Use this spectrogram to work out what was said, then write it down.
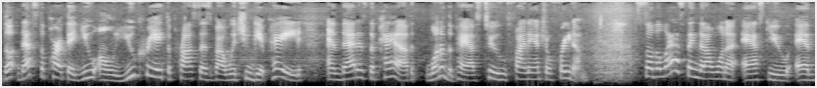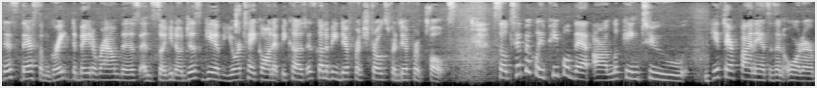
th- that's the part that you own. You create the process by which you get paid, and that is the path, one of the paths to financial freedom. So the last thing that I want to ask you, and this there's some great debate around this, and so you know, just give your take on it because it's going to be different strokes for different folks. So typically, people that are looking to get their finances in order,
